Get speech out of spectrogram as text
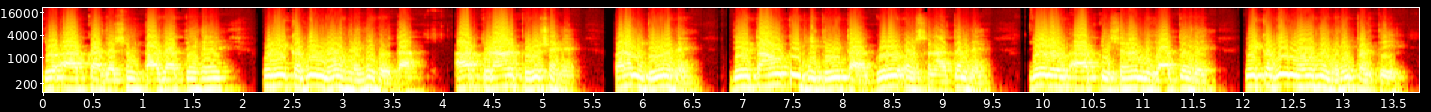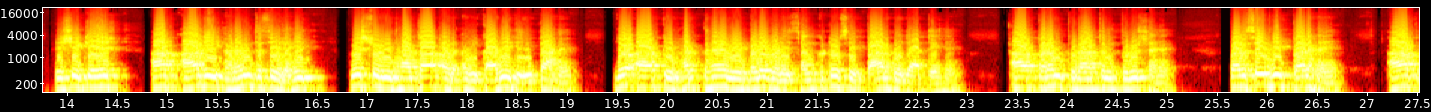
जो आपका दर्शन पा जाते हैं। उन्हें कभी मोह नहीं होता। आप पुराण पुरुष हैं, परम देव हैं। देवताओं के भी देवता गुरु और सनातन हैं। जो लोग आपकी शरण में जाते हैं, वे कभी मोह में नहीं पड़ते। ऋषिकेश, आप आदि अनंत से रहित विश्व विधाता और अधिकारी देवता हैं। जो आपके भक्त हैं, वे बड़े बड़े संकटों से पार हो जाते हैं। आप परम पुरातन पुरुष हैं, पर से भी पर हैं। आप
